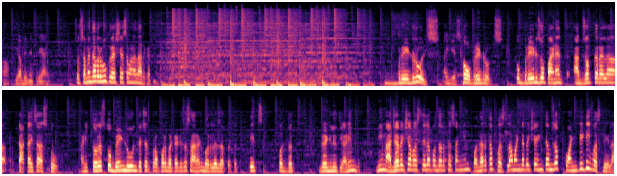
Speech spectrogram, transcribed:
ही अभिनेत्री आहे. सो समंथा प्रभू क्रश आहे असं म्हणायला हरकत नाही. ब्रेड रोल्स आय गेस हो ब्रेड रोल्स तो ब्रेड जो पाण्यात ॲब्झॉर्ब करायला टाकायचा असतो आणि तरच तो बेंड होऊन त्याच्यात प्रॉपर बटाट्याचं सारण भरलं जातं तर तेच पद्धत घडली होती. आणि मी माझ्यापेक्षा फसलेला पदार्थ सांगेन. पदार्थ फसला म्हणण्यापेक्षा इन टर्म्स ऑफ क्वांटिटी फसलेला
